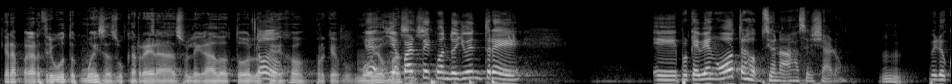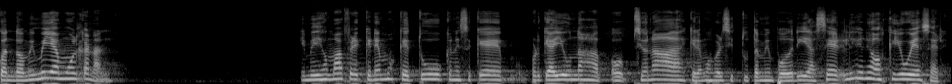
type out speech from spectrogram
Que era pagar tributo, como dices, a su carrera, a su legado, a todo lo que dejó. Porque Y, movió y masas. aparte, cuando yo entré, eh, porque habían otras opcionadas a ser Sharon, Mm. pero cuando a mí me llamó el canal y me dijo, Mafre, queremos que tú, que no sé qué, porque hay unas opcionadas, queremos ver si tú también podrías hacer. Y le dije, no, es que yo voy a hacer.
